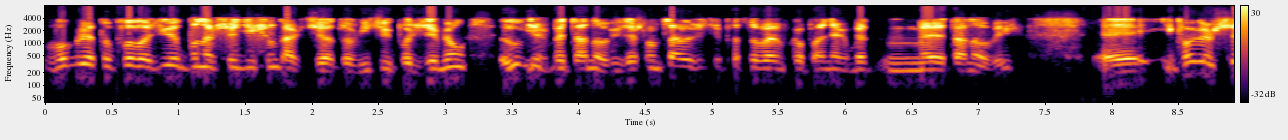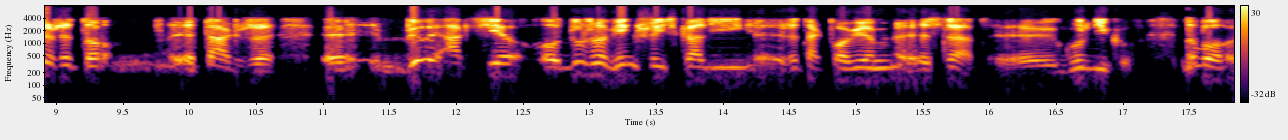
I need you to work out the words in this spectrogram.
w ogóle to prowadziłem ponad 60 akcji ratowniczych pod ziemią, również metanowych. Zresztą całe życie pracowałem w kopalniach metanowych. E, I powiem szczerze, to e, tak, że e, były akcje o dużo większej skali, że tak powiem, strat górników. No bo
